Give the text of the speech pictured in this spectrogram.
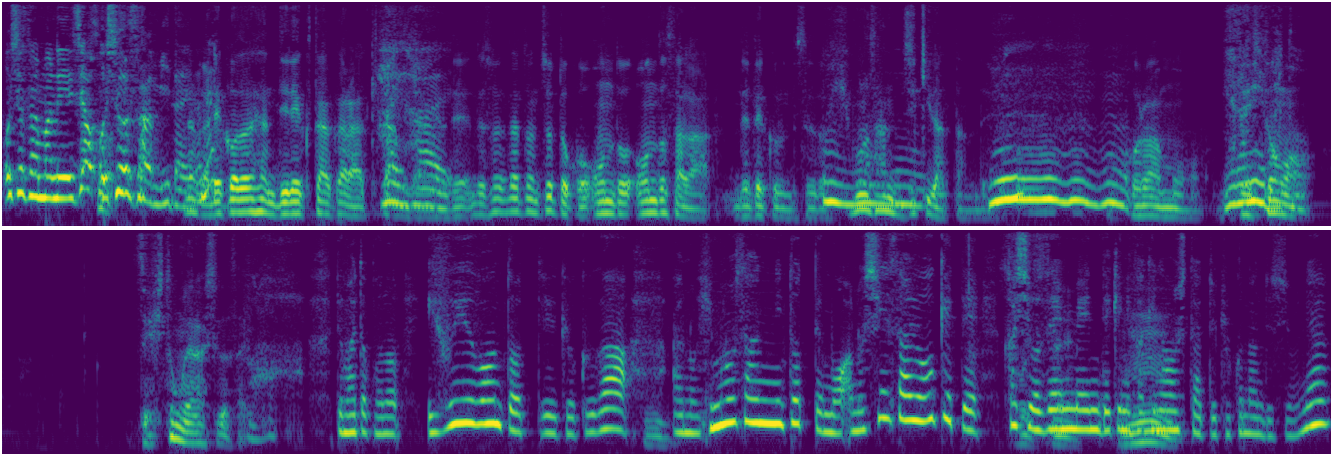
おしょさんマネージャー、おしょさんみたいななかレ。コード会社のディレクターから来たみたいなので、はいはで、それだとちょっとこう温度、温度差が出てくるんですけど、氷室さん時期だったんで、うんうんうんうん。これはもう、ぜひとも、ぜひともやらせてください。で、またこの If You Want っていう曲が、あの、氷室さんにとっても、あの、震災を受けて歌詞を全面的に書き直したっていう曲なんですよね。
